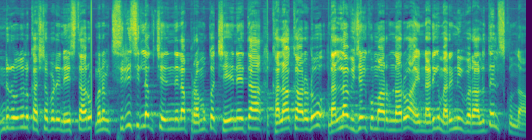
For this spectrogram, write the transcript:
ఎన్ని రోజులు కష్టపడి నేస్తారు? మనం సిరిసిల్లకు చెందిన ప్రముఖ చేనేత కళాకారుడు నల్ల విజయ్ కుమార్ ఉన్నారు. ఆయన అడిగి మరిన్ని వివరాలు తెలుసుకుందాం.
